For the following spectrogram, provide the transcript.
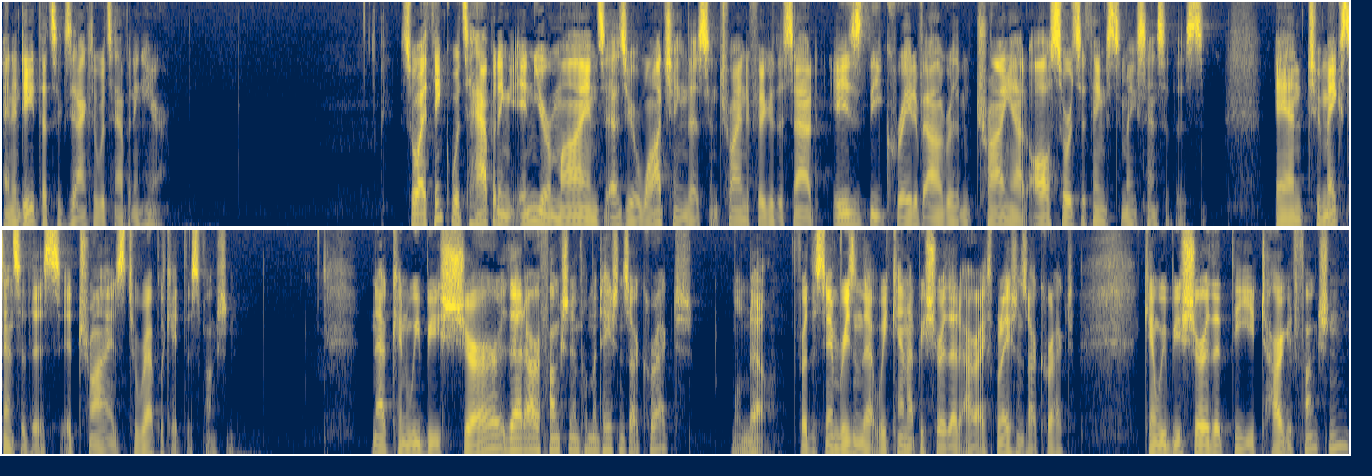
And indeed, that's exactly what's happening here. So I think what's happening in your minds as you're watching this and trying to figure this out is the creative algorithm trying out all sorts of things to make sense of this. And to make sense of this, it tries to replicate this function. Now, can we be sure that our function implementations are correct? Well, no, for the same reason that we cannot be sure that our explanations are correct. Can we be sure that the target function,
